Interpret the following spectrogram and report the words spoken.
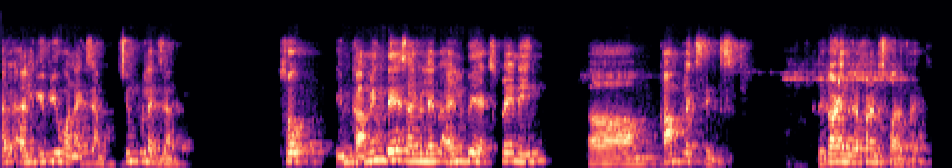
I'll give you one example, simple example. So in coming days, I will I will be explaining um, complex things regarding reference qualifier.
